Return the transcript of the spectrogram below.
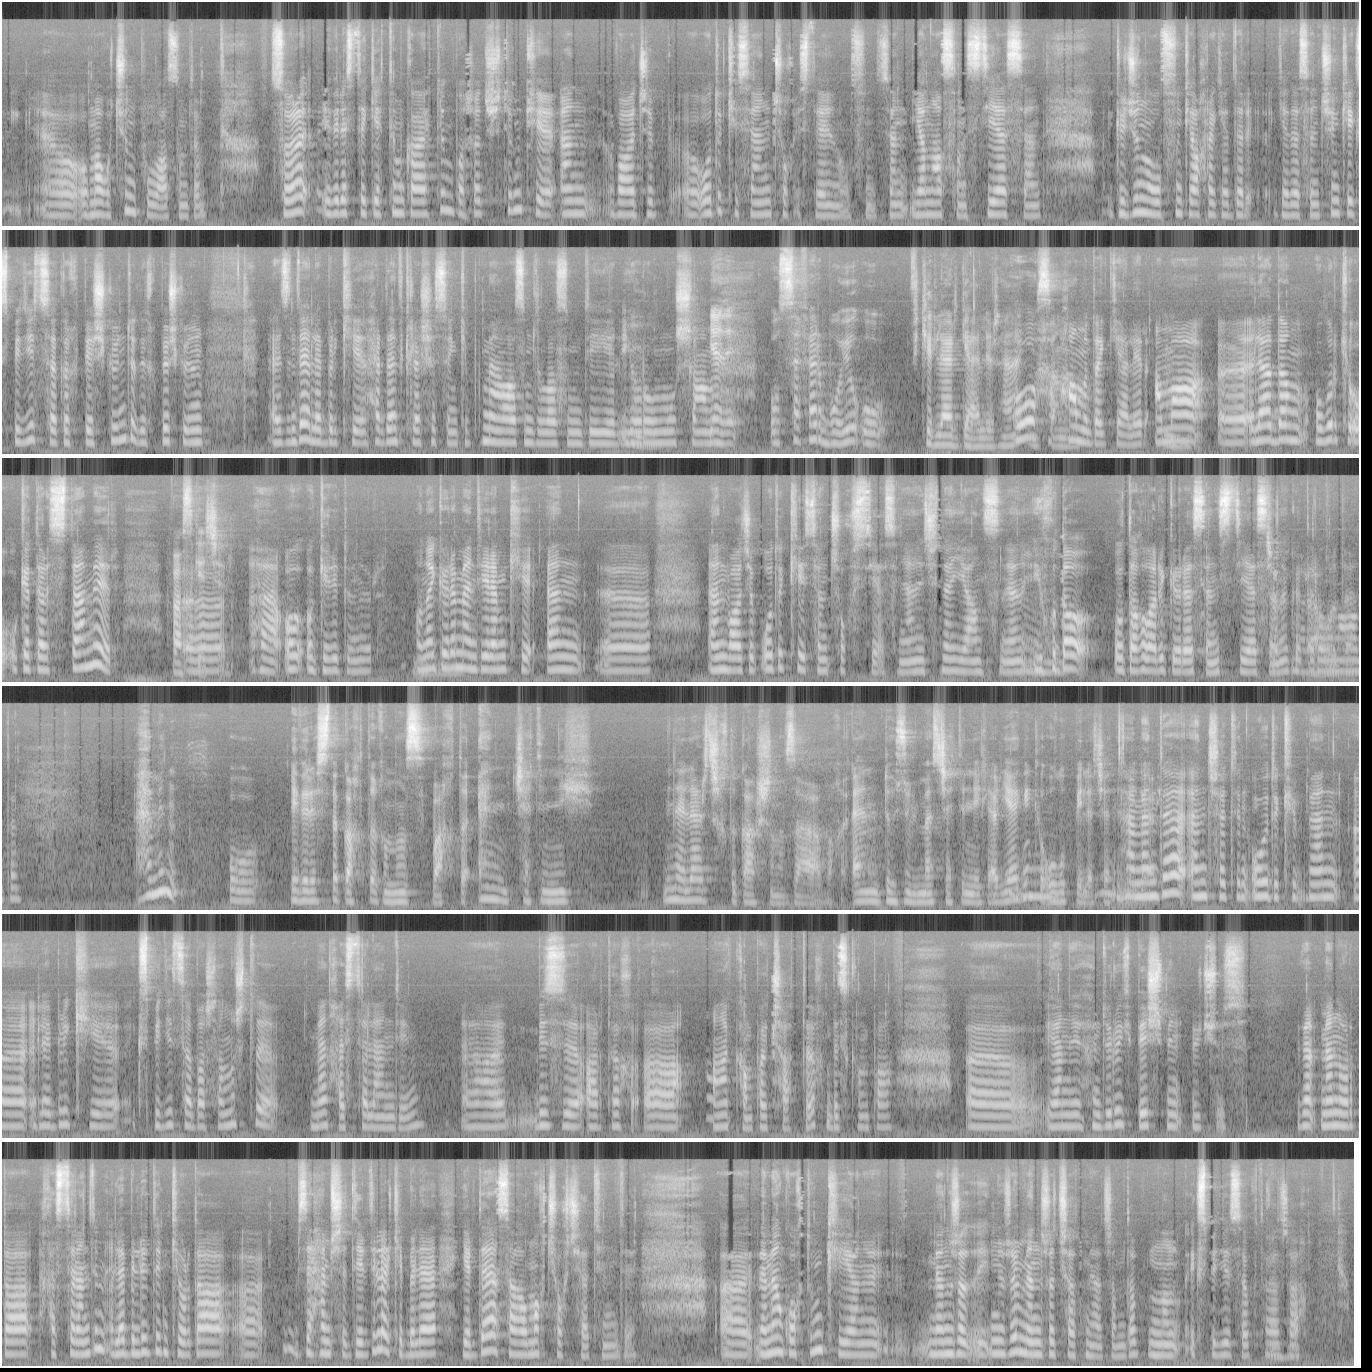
olmaq üçün pul lazımdır. Sonra Everestə getdim, qayıtdım, başa düşdüm ki, ən vacib e, odur ki, sənin çox istəyin olsun. Sən yanasan, istəyəsən, gücün olsun ki, axıra qədər gedəsən. Çünki ekspedisiya 45 gündür. 45 günün ərzində elə bir ki, hərdən fikirləşirsən ki, bu mənə lazımdır, lazım deyil, yorulmuşam. Yəni o səfər boyu o fikirlər gəlir, hə? O insana. hamıda gəlir, amma Hı -hı. E, elə adam olur ki, o, o qədər istəmir. Vaz e, keçir. Hə, o, o geri dönür. Ona görə mən deyirəm ki, ən ə, e, ən vacib odur ki, sən çox istəyəsən, yəni içindən yansın. Yəni hmm. yuxuda o dağları görəsən, istəyəsən, o qədər olmalıdır. Həmin o Everestdə qalxdığınız vaxtda ən çətinlik nələr çıxdı qarşınıza? Bax, ən dözülməz çətinliklər. Yəqin ki, olub belə çətinliklər. Həməndə ən çətin o idi ki, mən ə, e, elə bil ki, ekspedisiya başlamışdı. Mən xəstələndim Biz artıq ana kampa çatdıq, biz kampa. Yəni hündürlük 5300 və mən orada xəstələndim. Elə bilirdim ki, orada bizə həmişə deyirdilər ki, belə yerdə sağalmaq çox çətindir. Və mən qorxdum ki, yəni mən necə mən necə çatmayacağam da, bundan ekspedisiya qutaracaq.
